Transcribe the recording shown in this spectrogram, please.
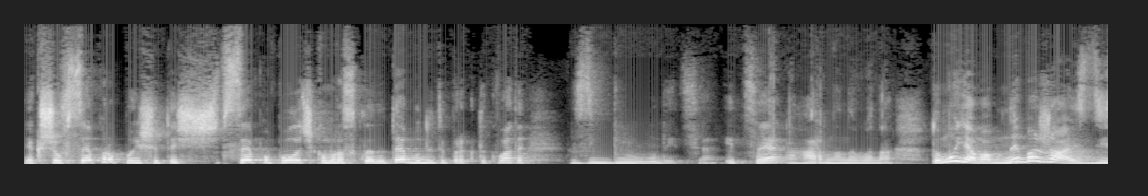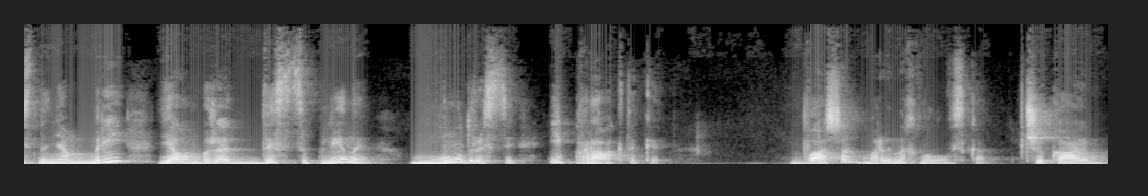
якщо все пропишете, все по полочкам розкладете, будете практикувати, збудеться. І це гарна новина. Тому я вам не бажаю здійснення мрій, я вам бажаю дисципліни, мудрості і практики. Ваша Марина Хмеловська. Чекаємо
